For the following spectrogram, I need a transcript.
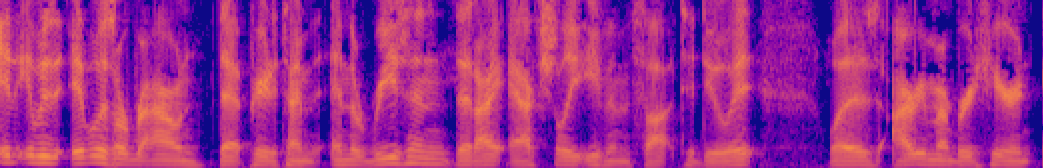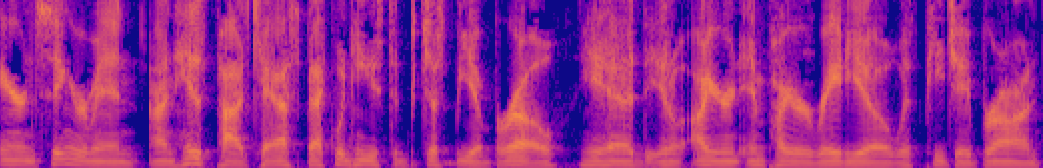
It, it was it was around that period of time, and the reason that I actually even thought to do it was I remembered hearing Aaron Singerman on his podcast back when he used to just be a bro. He had you know Iron Empire Radio with PJ Braun.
